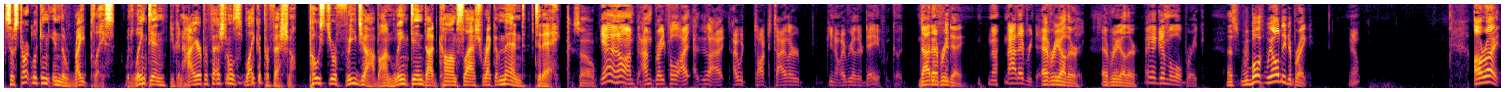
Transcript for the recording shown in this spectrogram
So start looking in the right place. With LinkedIn, you can hire professionals like a professional. Post your free job on linkedin.com slash recommend today. So Yeah, no, I'm I'm grateful. I I, I would talk to Tyler, you know, every other day if we could. not every day, Not not every day. every other, day. Every other. I gotta give him a little break. That's we both we all need a break. Yep. All right.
